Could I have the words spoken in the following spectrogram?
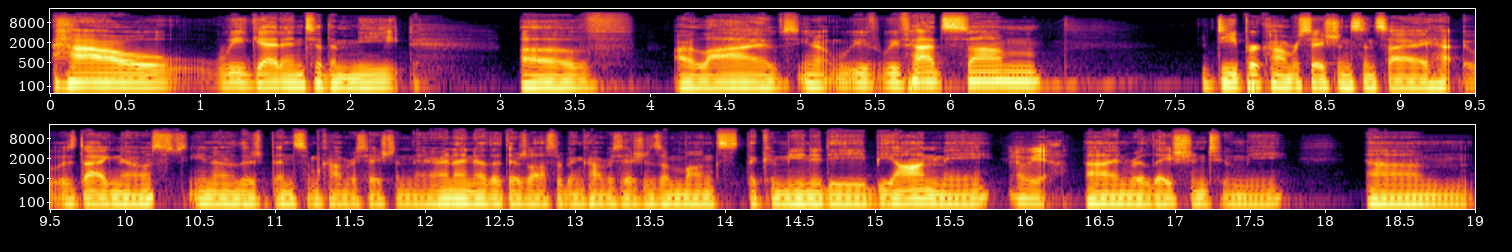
how we get into the meat of our lives, you know, we've, we've had some deeper conversation since I ha- was diagnosed. You know, there's been some conversation there, and I know that there's also been conversations amongst the community beyond me. Oh yeah, uh, in relation to me, um,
